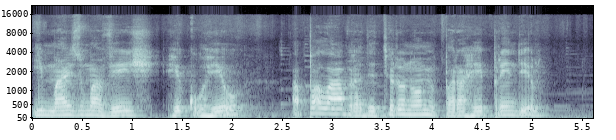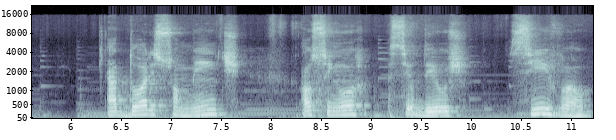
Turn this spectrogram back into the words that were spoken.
e mais uma vez recorreu à palavra Deuteronômio para repreendê-lo. Adore somente ao Senhor seu Deus, sirva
